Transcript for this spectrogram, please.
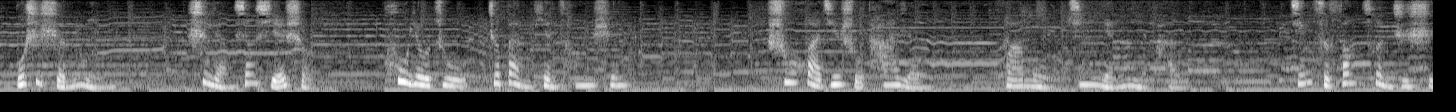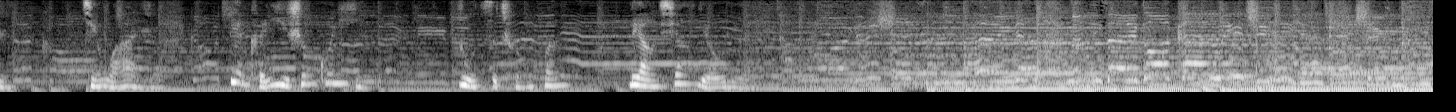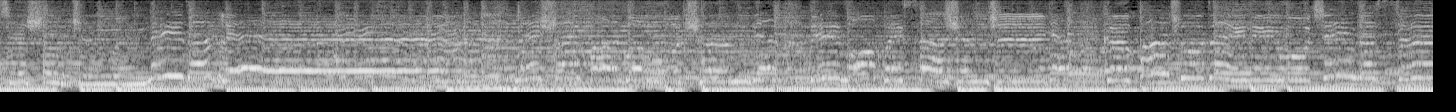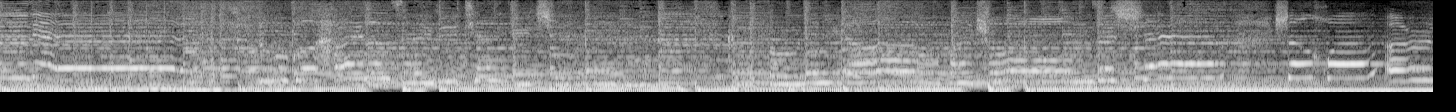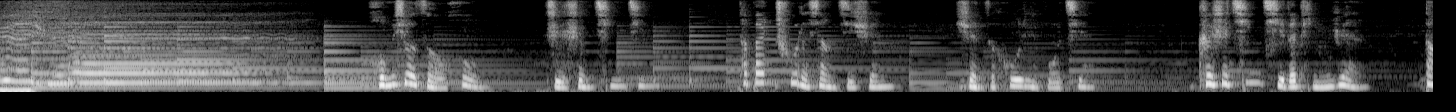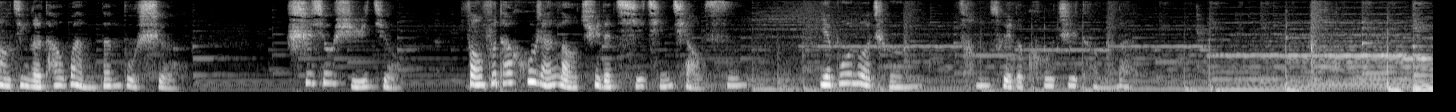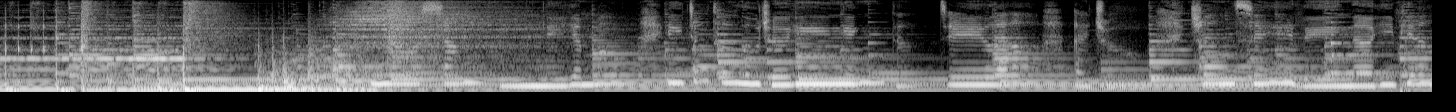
不是神明，是两相携手，护佑住这半片苍轩。书画皆属他人，花木今年涅槃。仅此方寸之事，仅我二人，便可一生归隐。入此尘欢，两相流连。红袖走后，只剩青筋。他搬出了相机轩，选择忽略不见。可是清起的庭院，道尽了他万般不舍。失修许久，仿佛他忽然老去的奇情巧思，也剥落成苍翠的枯枝藤蔓。眸依旧透露着隐隐的寂寥哀愁，晨曦里那一片。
